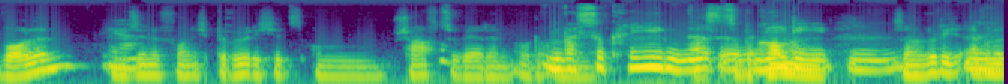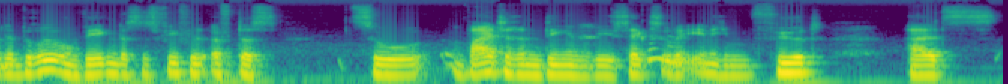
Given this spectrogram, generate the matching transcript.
Wollen, ja. im Sinne von, ich berühre dich jetzt, um scharf zu werden oder um, um was zu kriegen, ne? was ne? zu bekommen, mhm. sondern wirklich einfach mhm. nur der Berührung wegen, dass es viel, viel öfters zu weiteren Dingen wie Sex oder ähnlichem führt, als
